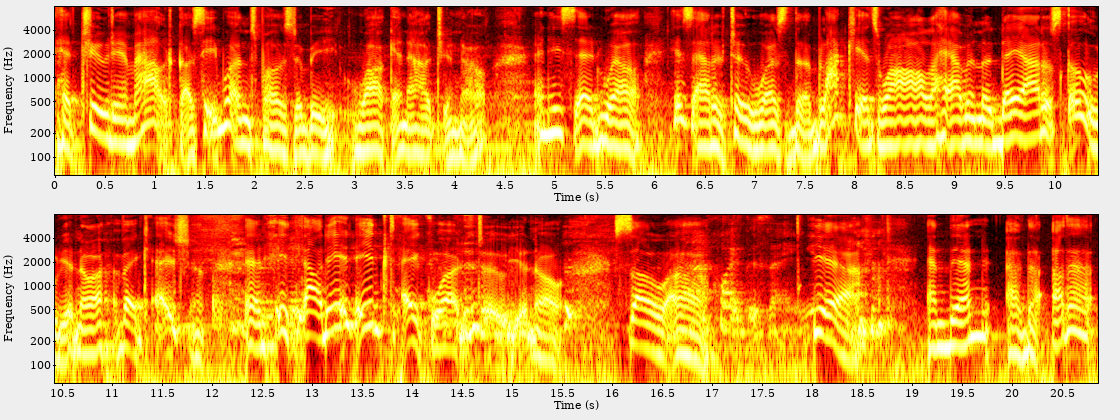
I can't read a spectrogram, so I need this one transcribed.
had chewed him out because he wasn't supposed to be walking out, you know. And he said, well, his attitude was the black kids were all having a day out of school, you know, a vacation. And he thought he'd, he'd take one too, you know. So, uh, Not quite the same. yeah. And then uh, the other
